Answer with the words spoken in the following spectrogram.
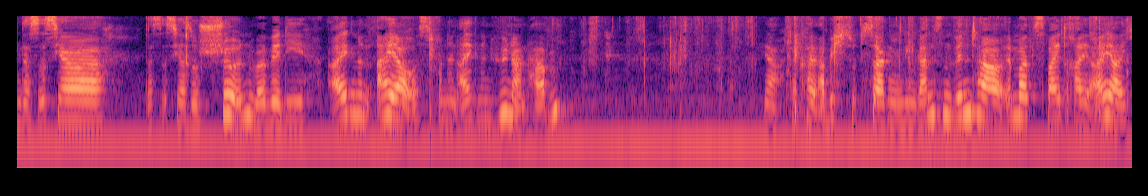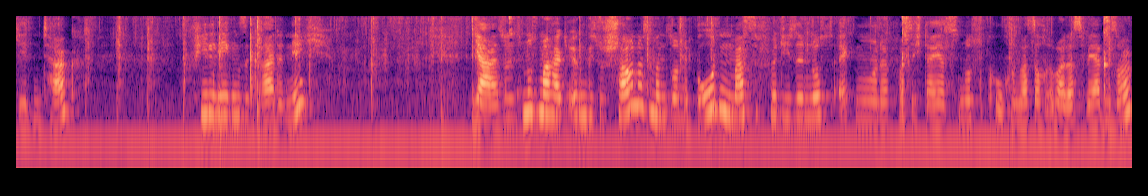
Das ist ja, das ist ja so schön, weil wir die eigenen Eier aus von den eigenen Hühnern haben. Ja, da habe ich sozusagen den ganzen Winter immer zwei, drei Eier jeden Tag. Viel legen sie gerade nicht. Ja, also jetzt muss man halt irgendwie so schauen, dass man so eine Bodenmasse für diese Nussecken oder was ich da jetzt Nusskuchen, was auch immer das werden soll,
